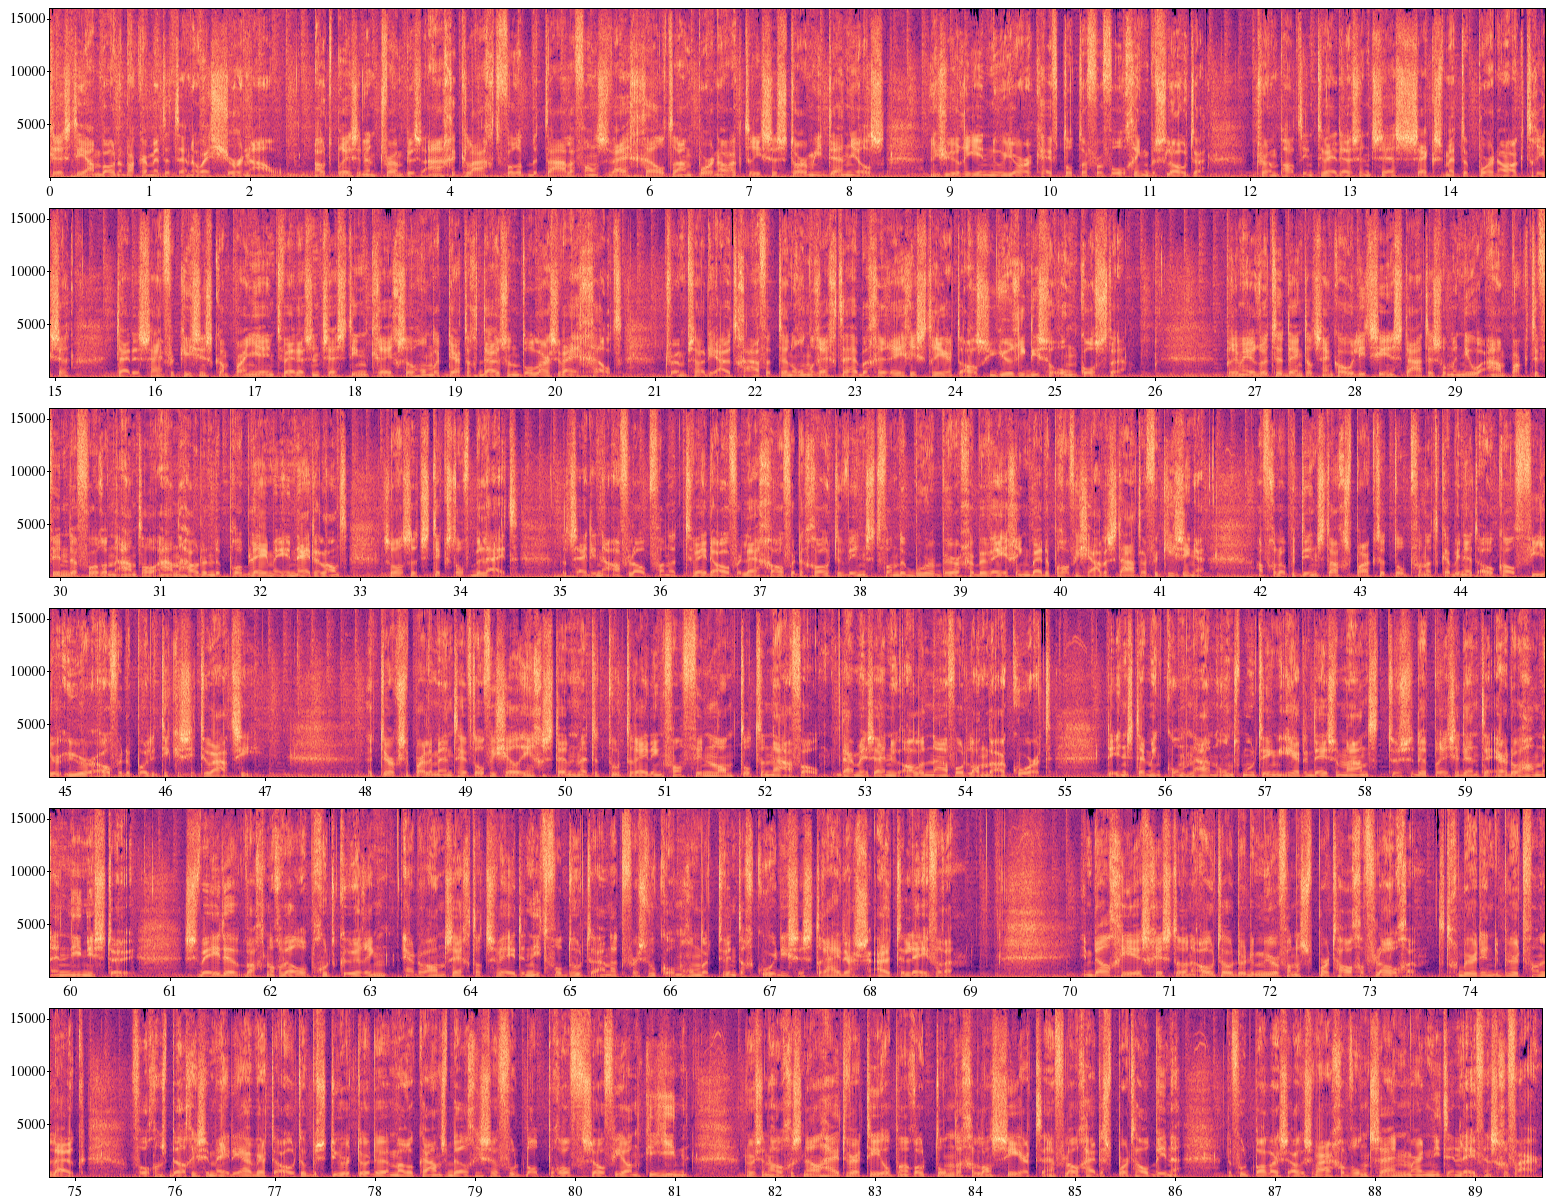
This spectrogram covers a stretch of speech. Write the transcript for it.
Christian Bonenbakker met het NOS Journaal. Oud-president Trump is aangeklaagd voor het betalen van zwijggeld aan pornoactrice Stormy Daniels. Een jury in New York heeft tot de vervolging besloten. Trump had in 2006 seks met de pornoactrice. Tijdens zijn verkiezingscampagne in 2016 kreeg ze 130.000 dollar zwijggeld. Trump zou die uitgaven ten onrechte hebben geregistreerd als juridische onkosten. Premier Rutte denkt dat zijn coalitie in staat is om een nieuwe aanpak te vinden voor een aantal aanhoudende problemen in Nederland, zoals het stikstofbeleid. Dat zei hij na afloop van het tweede overleg over de grote winst van de boer-burgerbeweging bij de Provinciale Statenverkiezingen. Afgelopen dinsdag sprak de top van het kabinet ook al vier uur over de politieke situatie. Het Turkse parlement heeft officieel ingestemd met de toetreding van Finland tot de NAVO. Daarmee zijn nu alle NAVO-landen akkoord. De instemming komt na een ontmoeting eerder deze maand tussen de presidenten Erdogan en Niinistö. Zweden wacht nog wel op goedkeuring. Erdogan zegt dat Zweden niet voldoet aan het verzoek om 120 Koerdische strijders uit te leveren. In België is gisteren een auto door de muur van een sporthal gevlogen. Dat gebeurde in de buurt van Luik. Volgens Belgische media werd de auto bestuurd door de Marokkaans-Belgische voetbalprof Sofian Kiyin. Door zijn hoge snelheid werd hij op een rotonde gelanceerd en vloog hij de sporthal binnen. De voetballer zou zwaar gewond zijn, maar niet in levensgevaar.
